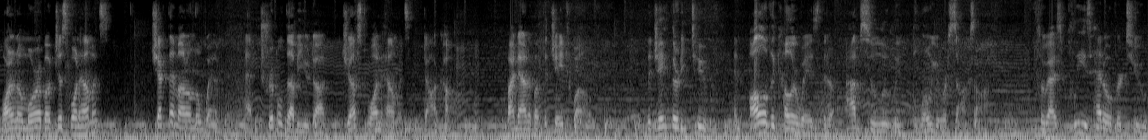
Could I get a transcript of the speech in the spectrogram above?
Want to know more about Just One Helmets? Check them out on the web at www.justonehelmets.com. Find out about the J12, the J32, and all of the colorways that are absolutely blow your socks off. So, guys, please head over to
